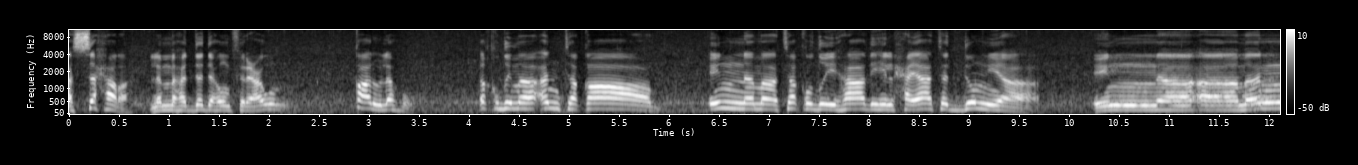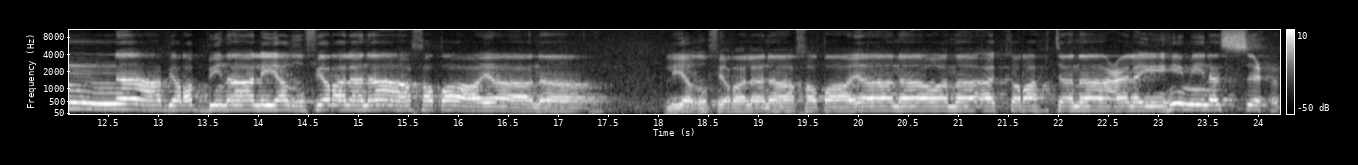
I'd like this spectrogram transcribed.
السحرة لما هددهم فرعون قالوا له اقض ما أنت قاض إنما تقضي هذه الحياة الدنيا. إنا آمنا بربنا ليغفر لنا خطايانا ليغفر لنا خطايانا وما أكرهتنا عليه من السحر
